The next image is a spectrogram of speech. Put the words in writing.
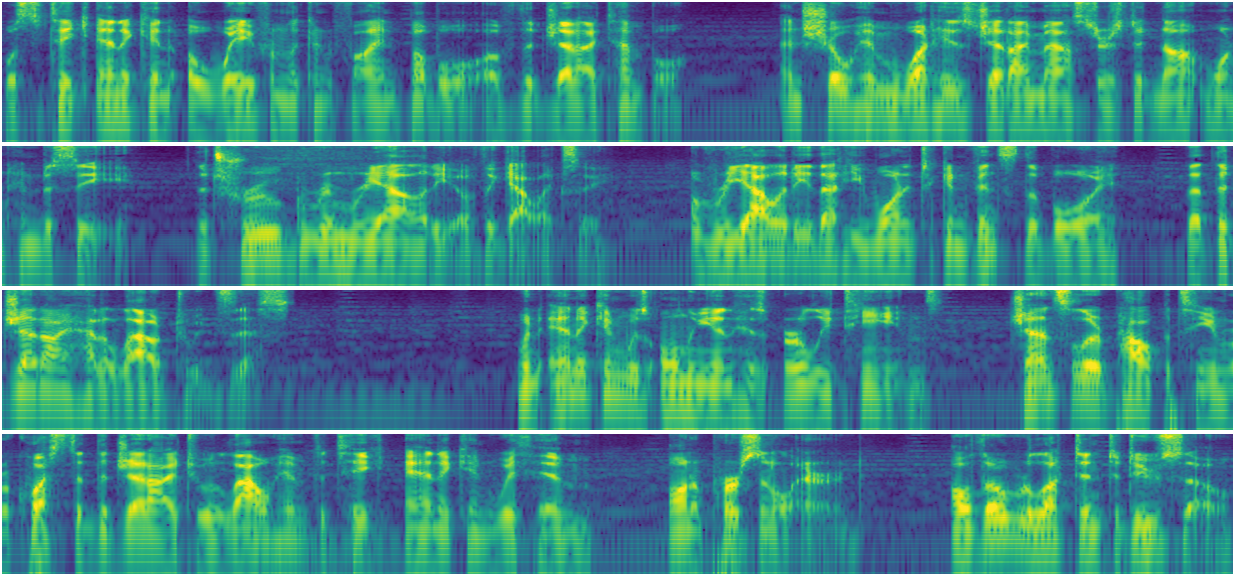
was to take Anakin away from the confined bubble of the Jedi Temple and show him what his Jedi Masters did not want him to see the true grim reality of the galaxy. A reality that he wanted to convince the boy that the Jedi had allowed to exist. When Anakin was only in his early teens, Chancellor Palpatine requested the Jedi to allow him to take Anakin with him on a personal errand. Although reluctant to do so,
